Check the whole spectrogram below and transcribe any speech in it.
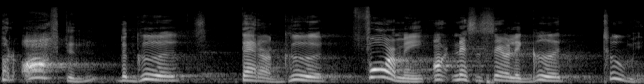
But often the goods that are good for me aren't necessarily good to me.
